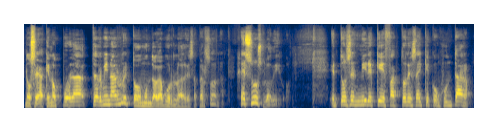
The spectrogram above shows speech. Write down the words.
no sea que no pueda terminarlo y todo el mundo haga burla de esa persona. Jesús lo dijo. Entonces mire qué factores hay que conjuntar.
